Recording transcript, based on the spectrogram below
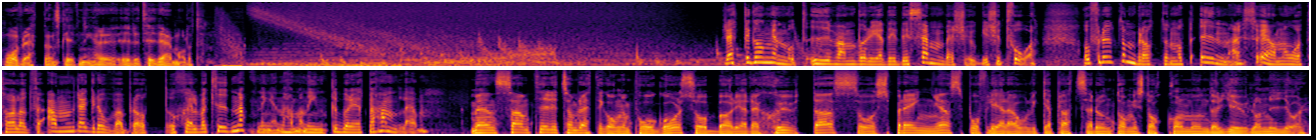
hovrättens skrivningar i det tidigare målet. Rättegången mot Ivan började i december 2022 och förutom brotten mot Einar så är han åtalad för andra grova brott och själva kidnappningen har man inte börjat behandla än. Men samtidigt som rättegången pågår så började skjutas och sprängas på flera olika platser runt om i Stockholm under jul och nyår.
